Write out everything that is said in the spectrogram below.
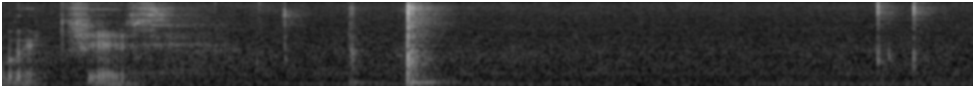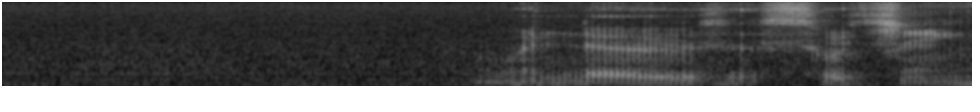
switches. Windows is switching.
